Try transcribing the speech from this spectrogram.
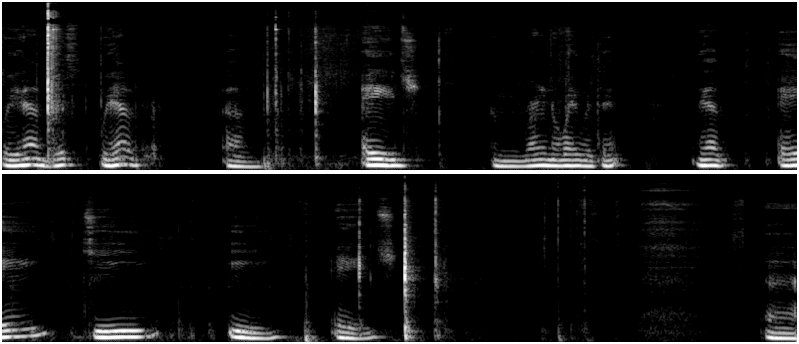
We have this, we have um, age I'm running away with it. We have A G E age. Uh,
